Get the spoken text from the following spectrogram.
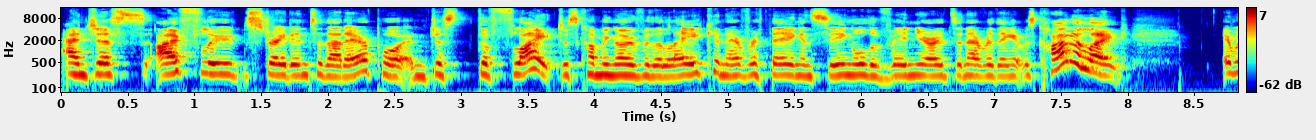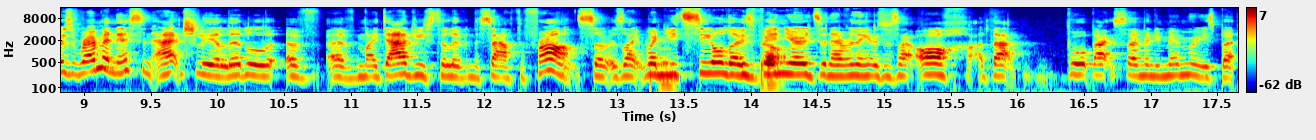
and just I flew straight into that airport and just the flight just coming over the lake and everything and seeing all the vineyards and everything it was kind of like it was reminiscent actually a little of, of my dad used to live in the south of France so it was like when mm. you'd see all those vineyards yeah. and everything it was just like oh that brought back so many memories but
